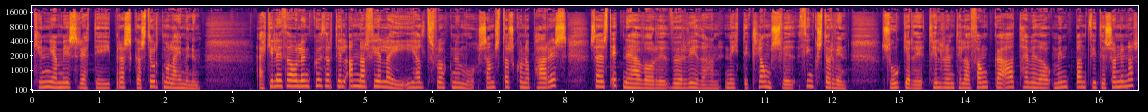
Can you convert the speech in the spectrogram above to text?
kynjamisrétti í breska stjórnmálaheiminum. Ekki leið þá löngu þar til annar félagi í íhaldsflokknum og samstarfskona Paris sagðist einni hafa orðið vör við að hann neytti kláms við þingstörfin. Svo gerði tilrönd til að fanga aðtæfið á myndband því til sönnunar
